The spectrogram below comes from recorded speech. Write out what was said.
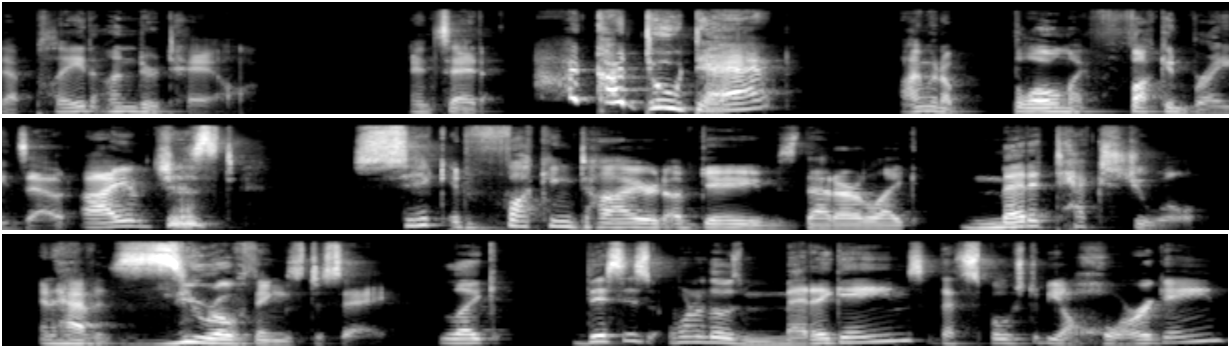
that played Undertale and said, I could do that, I'm gonna blow my fucking brains out. I am just sick and fucking tired of games that are like metatextual and have zero things to say. Like, this is one of those meta games that's supposed to be a horror game,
